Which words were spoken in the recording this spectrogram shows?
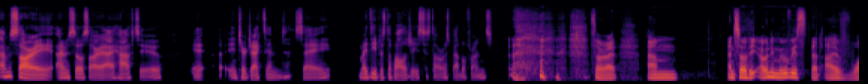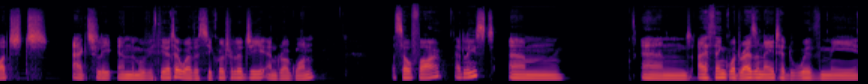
am sorry. I'm so sorry. I have to eh, interject and say my deepest apologies to Star Wars Battlefront. it's all right. Um, and so the only movies that I've watched actually in the movie theater were the sequel trilogy and Rogue One. So far, at least. Um, and I think what resonated with me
